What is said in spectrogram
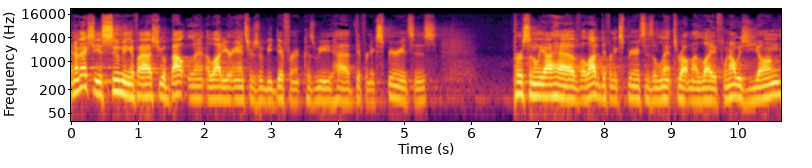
and I'm actually assuming if I asked you about Lent, a lot of your answers would be different because we have different experiences. Personally, I have a lot of different experiences of Lent throughout my life. When I was young,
